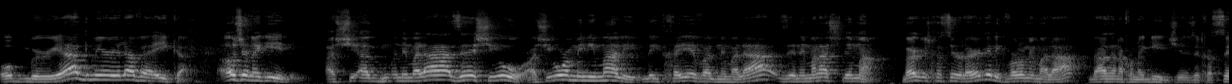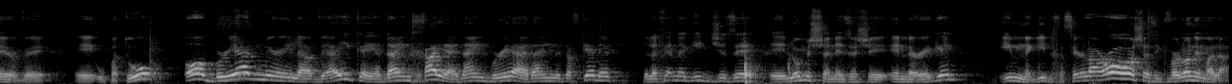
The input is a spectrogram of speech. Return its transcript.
או בריאה גמירין לה והאיכה. או שנגיד, הש... הנמלה זה שיעור, השיעור המינימלי להתחייב על נמלה זה נמלה שלמה. ברגע שחסר לרגל היא כבר לא נמלה, ואז אנחנו נגיד שזה חסר והוא פטור, או בריאה גמירי לה והאיכה היא עדיין חיה, עדיין בריאה, עדיין מתפקדת, ולכן נגיד שזה אה, לא משנה זה שאין לה רגל, אם נגיד חסר לה ראש אז היא כבר לא נמלה,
